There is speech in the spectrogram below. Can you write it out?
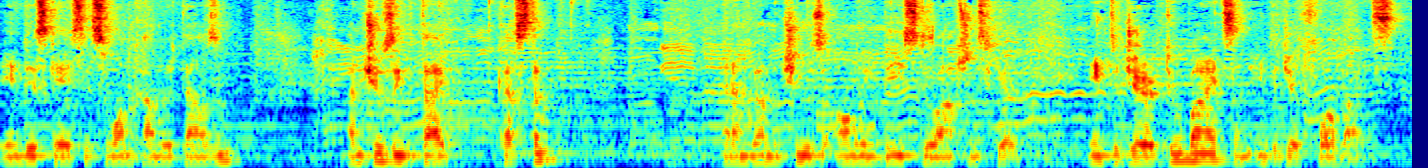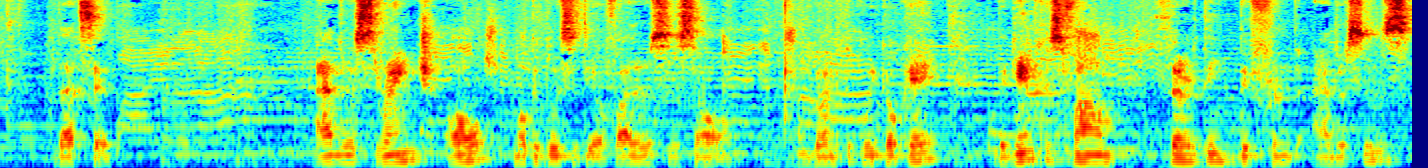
In this case, it's 100,000. I'm choosing type custom, and I'm going to choose only these two options here integer 2 bytes and integer 4 bytes. That's it address range all, multiplicity of addresses all. I'm going to click OK. The game has found 30 different addresses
